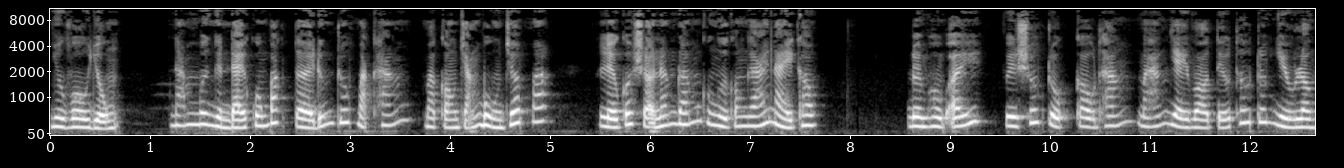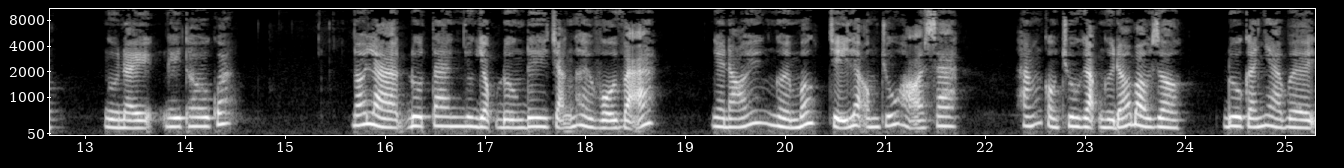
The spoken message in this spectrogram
như vô dụng. 50.000 đại quân Bắc Tề đứng trước mặt hắn mà còn chẳng buồn chớp mắt. Liệu có sợ nắm đấm của người con gái này không? Đêm hôm ấy, vì sốt ruột cầu thắng mà hắn giày vò tiểu thất rất nhiều lần. Người này nghi thơ quá. Nói là đưa tan nhưng dọc đường đi chẳng hề vội vã. Nghe nói người mất chỉ là ông chú họ xa. Hắn còn chưa gặp người đó bao giờ. Đưa cả nhà về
